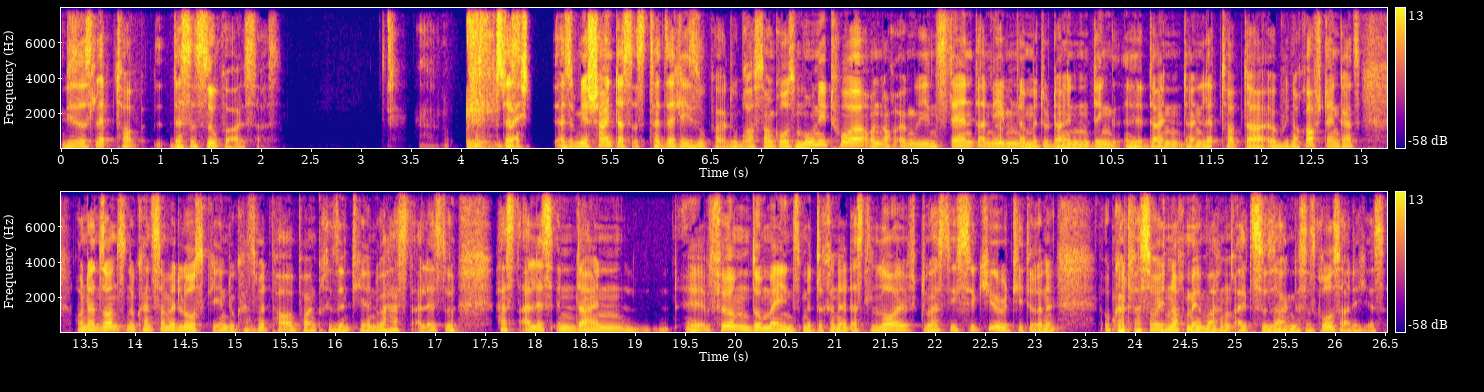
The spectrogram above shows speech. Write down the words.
dieses Laptop, das ist super, ist das. Das, das, also mir scheint, das ist tatsächlich super. Du brauchst noch einen großen Monitor und noch irgendwie einen Stand daneben, ja. damit du dein Ding, äh, dein, dein Laptop da irgendwie noch raufstellen kannst. Und ansonsten, du kannst damit losgehen. Du kannst mit PowerPoint präsentieren. Du hast alles. Du hast alles in deinen äh, Firmendomains mit drin. Das läuft. Du hast die Security drin. Oh Gott, was soll ich noch mehr machen, als zu sagen, dass das großartig ist?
